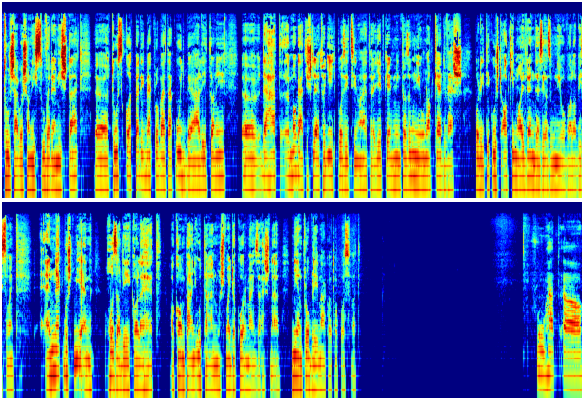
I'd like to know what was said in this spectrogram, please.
túlságosan is szuverenisták. Tuskot pedig megpróbálták úgy beállítani, de hát magát is lehet, hogy így pozícionálta egyébként, mint az uniónak kedves politikust, aki majd rendezi az unióval a viszonyt. Ennek most milyen hozadéka lehet a kampány után, most majd a kormányzásnál? Milyen problémákat okozhat? Hú, hát a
